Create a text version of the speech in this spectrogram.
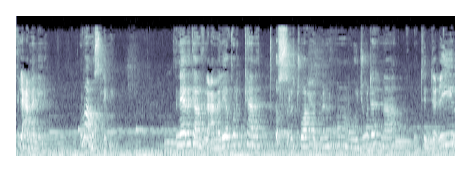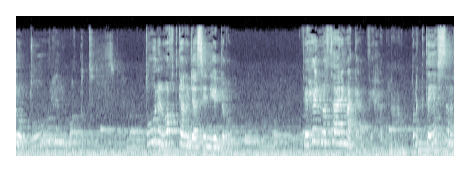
في العملية وما مسلمين. اثنين كانوا في العملية يقول كانت أسرة واحد منهم موجودة هناك وتدعي له طول الوقت. طول الوقت كانوا جالسين يدعوا. في حين إنه الثاني ما كان في حد معه يقول لك تيسرت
